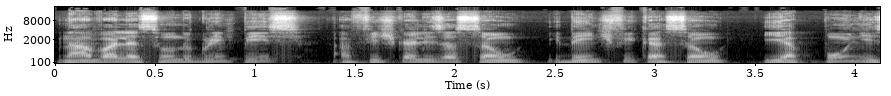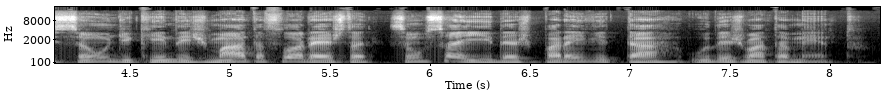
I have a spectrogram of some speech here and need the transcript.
Na avaliação do Greenpeace, a fiscalização, identificação e a punição de quem desmata a floresta são saídas para evitar o desmatamento.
